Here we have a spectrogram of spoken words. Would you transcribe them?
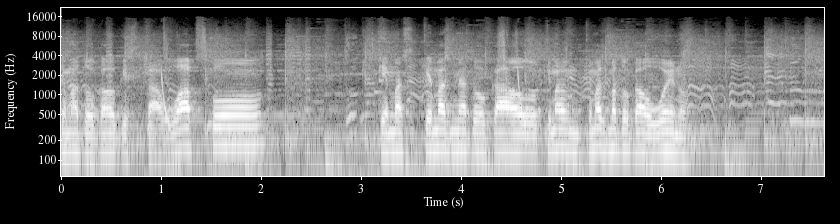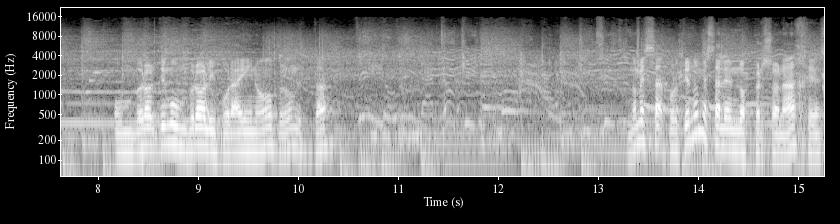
Que me ha tocado que está guapo. ¿Qué más, qué más me ha tocado? ¿Qué más, qué más me ha tocado bueno? Un tengo un Broly por ahí, ¿no? ¿Pero dónde está? No me ¿Por qué no me salen los personajes?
